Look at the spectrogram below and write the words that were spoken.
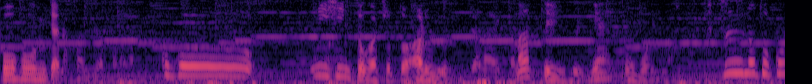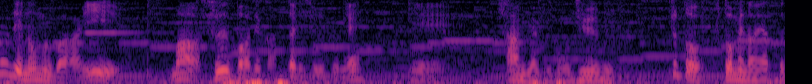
方法みたいな感じだったからここにヒントがちょっとあるんじゃないかなっていうふうにね思います。普通のところで飲む場合まあスーパーで買ったりするとね、えー350ミリ。ちょっと太めのやつ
